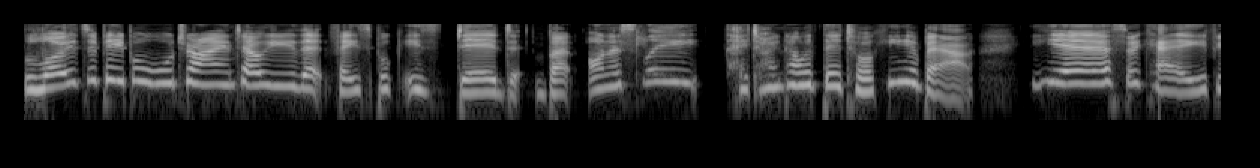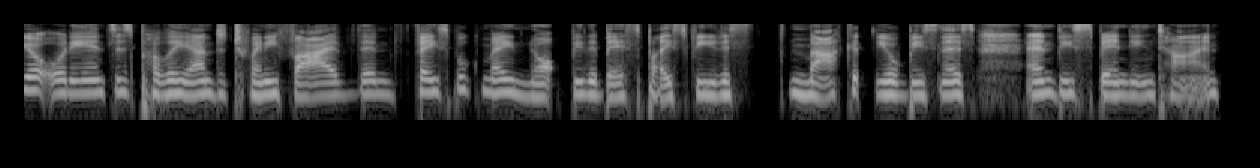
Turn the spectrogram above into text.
Loads of people will try and tell you that Facebook is dead, but honestly, they don't know what they're talking about. Yes, okay, if your audience is probably under 25, then Facebook may not be the best place for you to market your business and be spending time.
